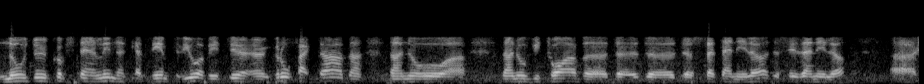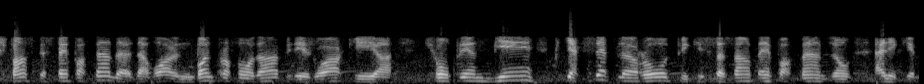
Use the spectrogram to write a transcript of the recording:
nos deux Coupes Stanley, notre quatrième trio avait été un gros facteur dans, dans nos dans nos victoires de, de, de cette année-là, de ces années-là. Euh, je pense que c'est important d'avoir une bonne profondeur puis des joueurs qui, euh, qui comprennent bien, puis qui acceptent leur rôle, puis qui se sentent importants, disons, à l'équipe.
